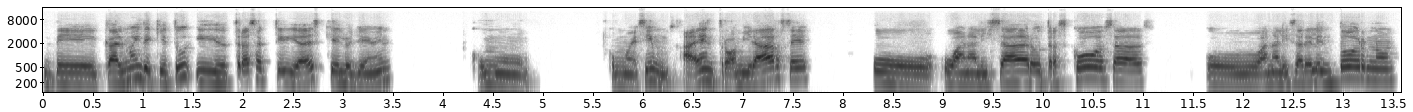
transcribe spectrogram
de calma y de quietud y de otras actividades que lo lleven como como decimos, adentro, a mirarse o, o analizar otras cosas o analizar el entorno.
